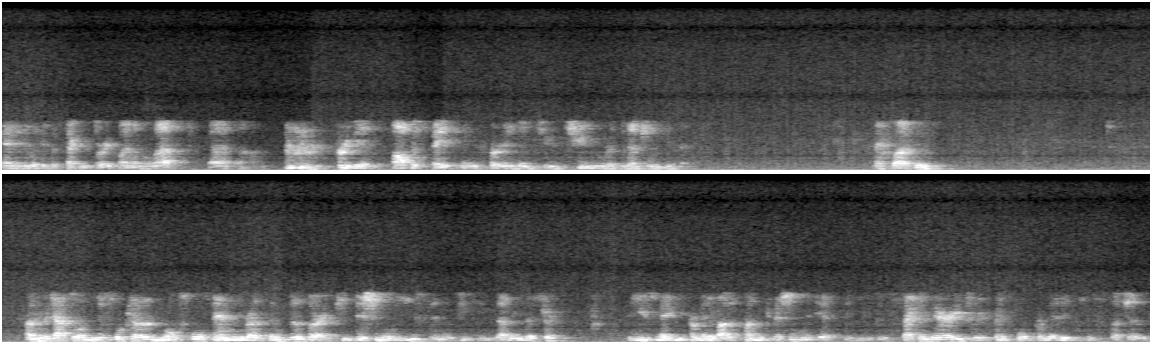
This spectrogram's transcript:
And if you look at the second story plan on the left, that, um, previous office space being converted into two residential units. Next slide, please. Under the Capitola Municipal Code, multiple family residences are a conditional use in the CC zoning district. The use may be permitted by the planning commission if the use is secondary to a principal permitted use such as,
